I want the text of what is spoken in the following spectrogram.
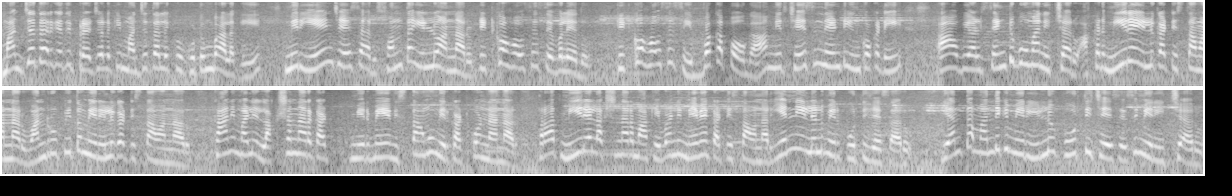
మధ్యతరగతి ప్రజలకి మధ్యతరగతి కుటుంబాలకి మీరు ఏం చేశారు? సొంత ఇల్లు అన్నారు. టిట్కో హౌసెస్ ఇవ్వలేదు. టిట్కో హౌసెస్ ఇవ్వకపోగా మీరు చేసింది ఏంటి ఇంకొకటి వాళ్ళు సెంటు భూమని ఇచ్చారు. అక్కడ మీరే ఇల్లు కట్టిస్తామన్నారు. వన్ రూపీతో మీరు ఇల్లు కట్టిస్తామన్నారు. కానీ మళ్ళీ లక్షన్నర కట్ మీరు మేము ఇస్తాము మీరు కట్టుకోండి అన్నారు. తర్వాత మీరే లక్షన్నర మాకు ఇవ్వండి మేమే కట్టిస్తామన్నారు. ఎన్ని ఇల్లులు మీరు పూర్తి చేశారు? ఎంతమందికి మీరు ఇల్లు పూర్తి చేసేసి మీరు ఇచ్చారు?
